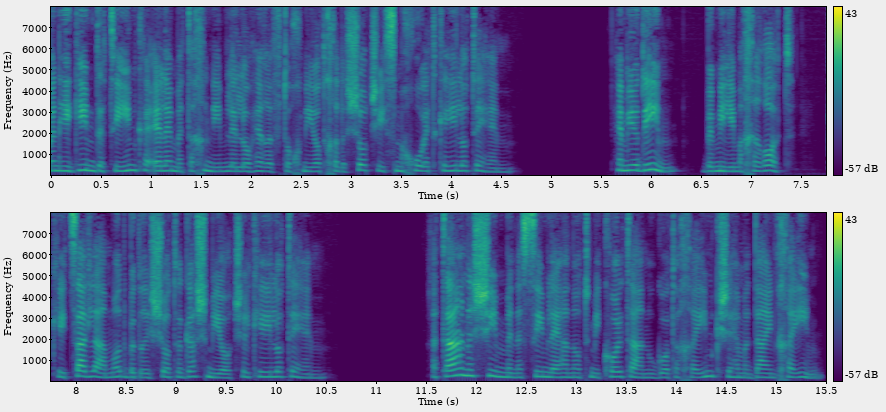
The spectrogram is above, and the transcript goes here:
מנהיגים דתיים כאלה מתכנים ללא הרף תוכניות חדשות שיסמכו את קהילותיהם. הם יודעים, במילים אחרות, כיצד לעמוד בדרישות הגשמיות של קהילותיהם. עתה אנשים מנסים ליהנות מכל תענוגות החיים כשהם עדיין חיים,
